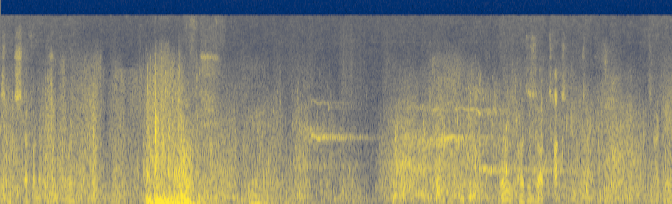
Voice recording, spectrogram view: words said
So much stuff on the ocean floor. Oh, sh- What is? Oh, this is all toxic. It looks like. That's not good.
